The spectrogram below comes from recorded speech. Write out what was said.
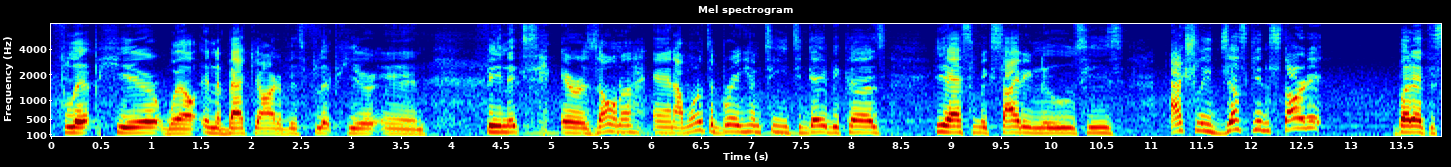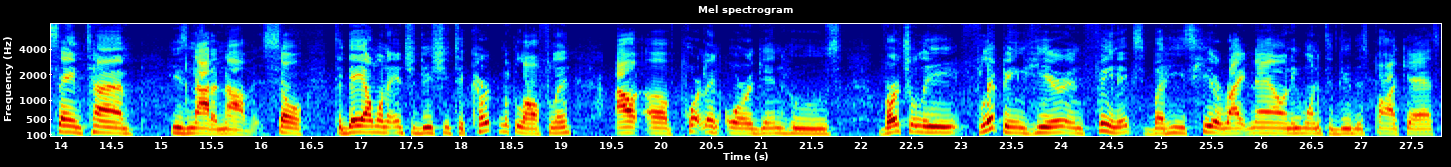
flip here, well, in the backyard of his flip here in Phoenix, Arizona. And I wanted to bring him to you today because he has some exciting news. He's actually just getting started, but at the same time, he's not a novice. So today I want to introduce you to Kurt McLaughlin out of Portland, Oregon, who's virtually flipping here in Phoenix, but he's here right now and he wanted to do this podcast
